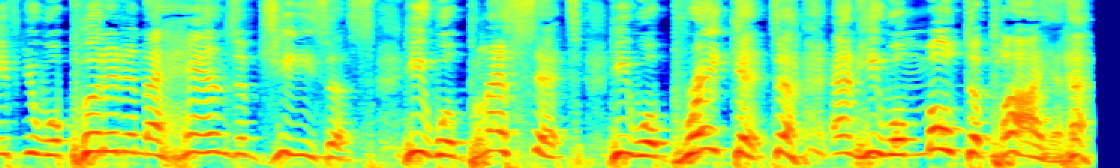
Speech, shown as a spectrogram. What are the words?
if you will put it in the hands of Jesus, He will bless it, He will break it, and He will multiply it.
